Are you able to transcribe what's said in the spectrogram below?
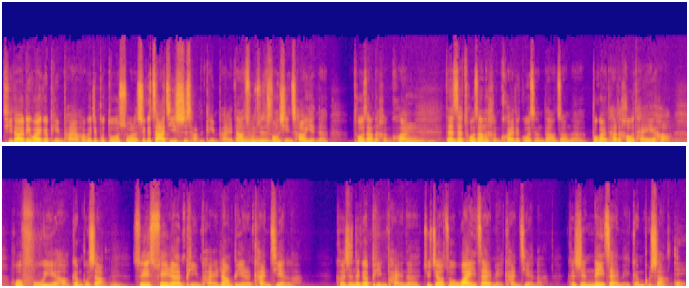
提到另外一个品牌，好哥就不多说了，是个炸鸡市场的品牌，当初就是风行草野的扩张的很快，嗯、但是在扩张的很快的过程当中呢，不管它的后台也好，或服务也好，跟不上。所以虽然品牌让别人看见了，可是那个品牌呢，就叫做外在美看见了，可是内在美跟不上。对。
